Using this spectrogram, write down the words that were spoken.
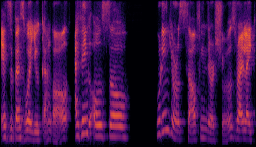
it's the best way you can go. I think also putting yourself in their shoes, right? Like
